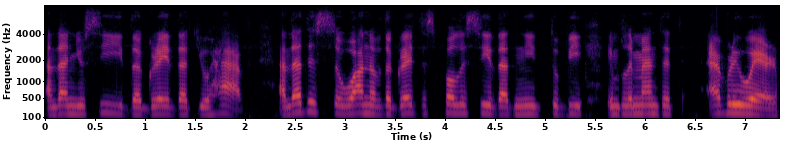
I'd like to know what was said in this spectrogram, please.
and then you see the grade that you have, and that is one of the greatest policy that need to be implemented everywhere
